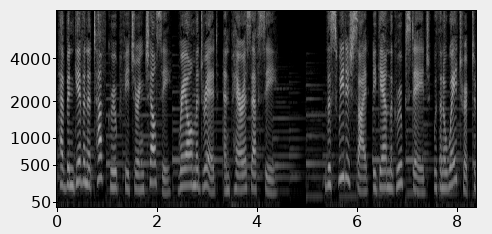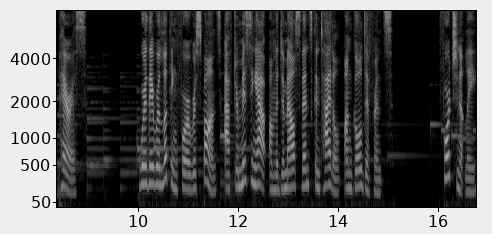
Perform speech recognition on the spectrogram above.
have been given a tough group featuring Chelsea, Real Madrid and Paris FC. The Swedish side began the group stage with an away trip to Paris, where they were looking for a response after missing out on the Damallsvenskan title on goal difference. Fortunately,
